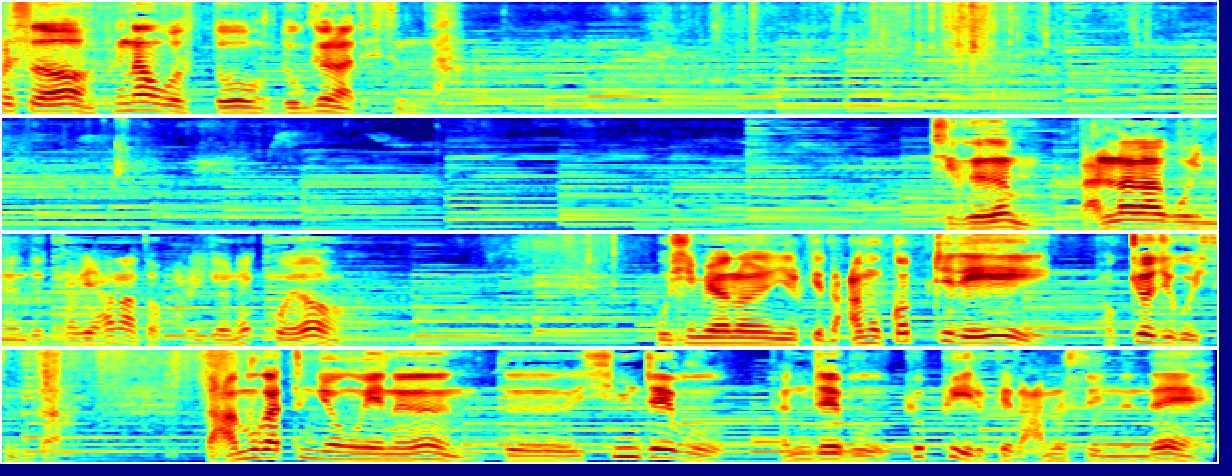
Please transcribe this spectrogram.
벌써 팽나무 버섯도 녹균화 됐습니다 지금 날아가고 있는 느타리 하나 더 발견했고요. 보시면은 이렇게 나무 껍질이 벗겨지고 있습니다. 나무 같은 경우에는 그 심재부, 변재부, 표피 이렇게 나눌 수 있는데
